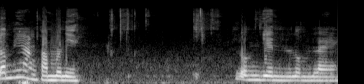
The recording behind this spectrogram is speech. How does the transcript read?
ลมแห้งค่ะมือนี้ลมเย็น ลมแรง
